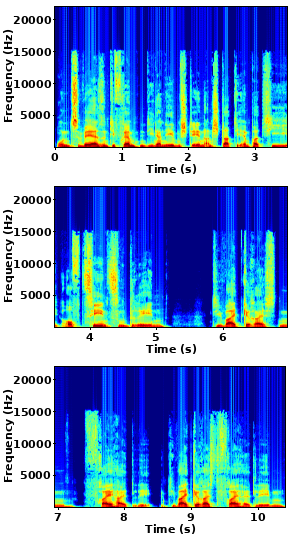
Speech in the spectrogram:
Und wer sind die Fremden, die daneben stehen, anstatt die Empathie auf 10 zu drehen, die weitgereisten Freiheit, die weitgereiste Freiheit leben,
